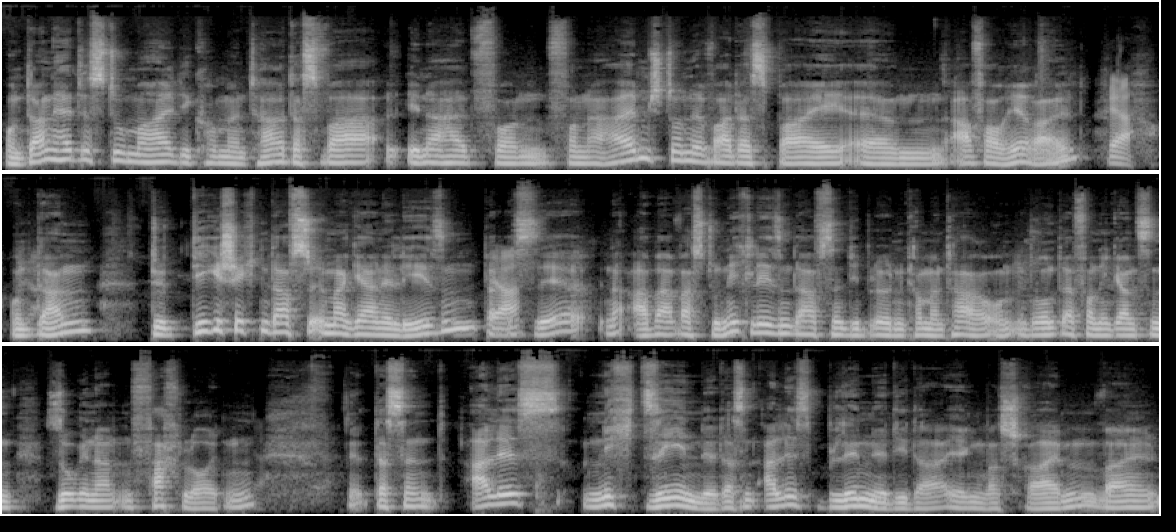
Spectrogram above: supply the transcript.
Und dann hättest du mal die Kommentare, das war innerhalb von, von einer halben Stunde war das bei ähm, AV Herald. Ja. Und ja. dann, du, die Geschichten darfst du immer gerne lesen, das ja. ist sehr, ne, aber was du nicht lesen darfst, sind die blöden Kommentare unten drunter von den ganzen sogenannten Fachleuten. Ja das sind alles Nichtsehende, das sind alles Blinde, die da irgendwas schreiben, weil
